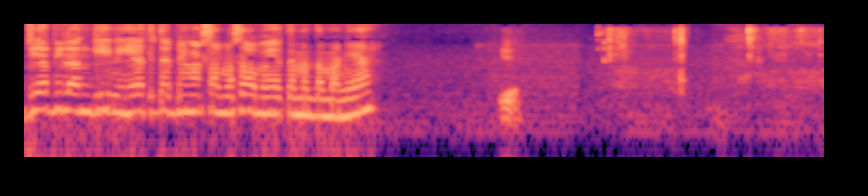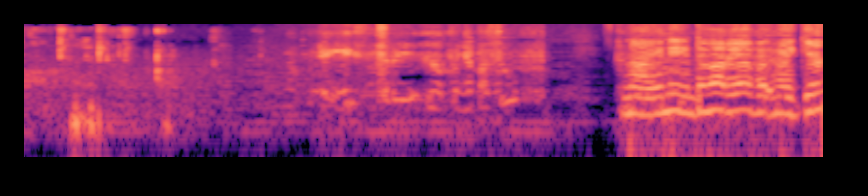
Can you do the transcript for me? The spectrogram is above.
Dia bilang gini ya, kita dengar sama-sama ya teman-teman ya. iya. istri nggak punya pasukan Nah ini dengar ya baik-baik ya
